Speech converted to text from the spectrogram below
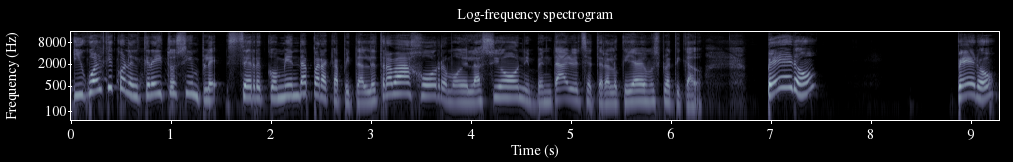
Igual que con el crédito simple, se recomienda para capital de trabajo, remodelación, inventario, etcétera, lo que ya habíamos platicado. Pero, pero,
